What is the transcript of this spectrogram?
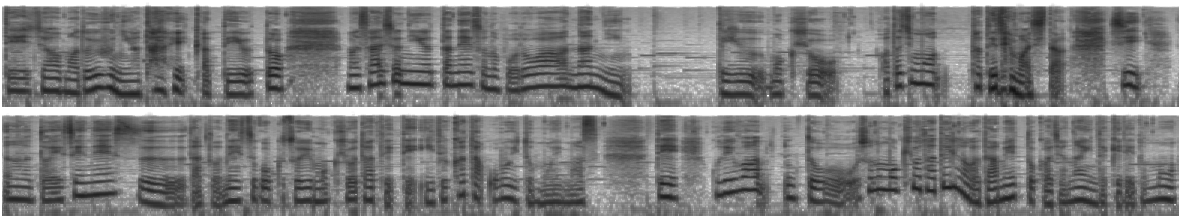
でじゃあまあどういうふうにやったらいいかっていうと、まあ、最初に言ったねそのフォロワー何人っていう目標私も立ててましたしうんと SNS だとねすごくそういう目標を立てている方多いと思います。でこれは、うん、とその目標を立てるのがダメとかじゃないんだけれども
